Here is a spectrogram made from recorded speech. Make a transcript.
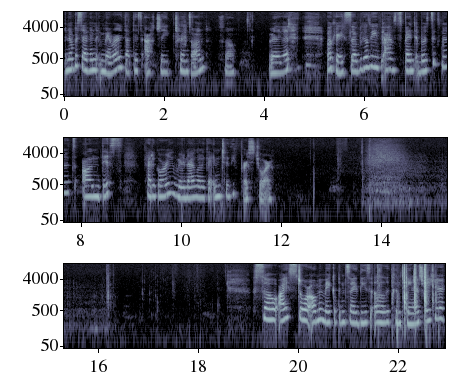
number 7 mirror that this actually turns on. So, really good. okay, so because we have spent about 6 minutes on this category, we're now going to get into the first drawer. So I store all my makeup inside these little containers right here.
